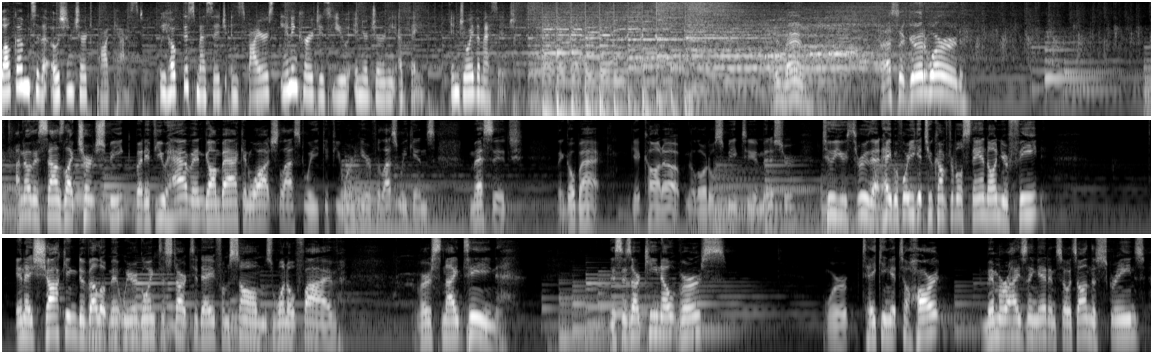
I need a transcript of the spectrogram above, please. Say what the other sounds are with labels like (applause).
Welcome to the Ocean Church podcast. We hope this message inspires and encourages you in your journey of faith. Enjoy the message. Amen. That's a good word. I know this sounds like church speak, but if you haven't gone back and watched last week, if you weren't here for last weekend's message, then go back, get caught up. The Lord will speak to you and minister to you through that. Hey, before you get too comfortable, stand on your feet. In a shocking development, we are going to start today from Psalms 105, verse 19. This is our keynote verse. We're taking it to heart, memorizing it, and so it's on the screens.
